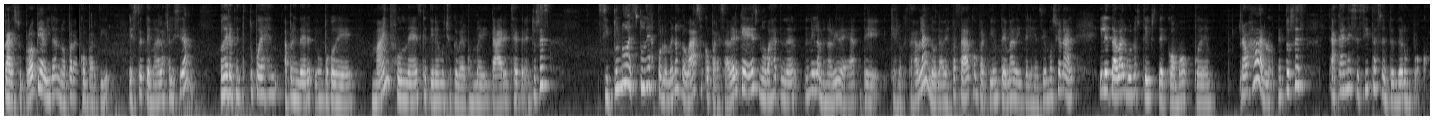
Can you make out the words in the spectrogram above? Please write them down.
para su propia vida, no para compartir este tema de la felicidad. O de repente tú puedes aprender un poco de mindfulness, que tiene mucho que ver con meditar, etc. Entonces, si tú no estudias por lo menos lo básico para saber qué es, no vas a tener ni la menor idea de qué es lo que estás hablando. La vez pasada compartí un tema de inteligencia emocional y les daba algunos tips de cómo pueden trabajarlo. Entonces, acá necesitas entender un poco.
